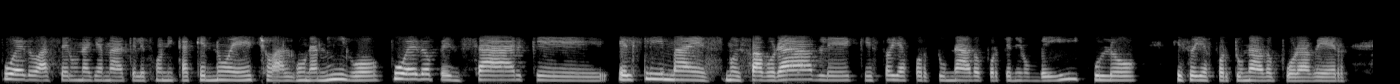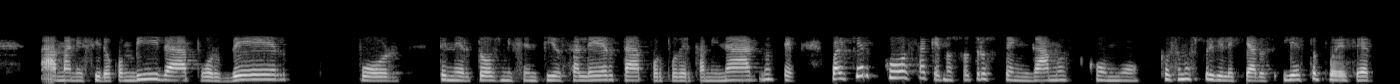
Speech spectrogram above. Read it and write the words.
puedo hacer una llamada telefónica que no he hecho a algún amigo, puedo pensar que el clima es muy favorable, que estoy afortunado por tener un vehículo, que soy afortunado por haber amanecido con vida, por ver, por tener todos mis sentidos alerta, por poder caminar, no sé, cualquier cosa que nosotros tengamos como que somos privilegiados. Y esto puede ser,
